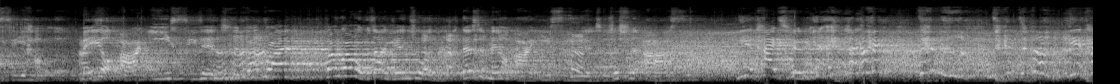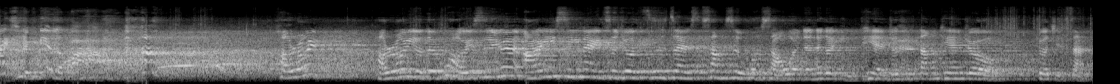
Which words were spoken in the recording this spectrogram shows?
时叫 RC 好了，没有 REC 这件事。关关 关关，我不知道你今天做了哪，但是没有 REC 这件事，就是 RC。你也太前面，哎，太真的 真的，你也太前面了吧？好容易，好容易有对不好意思，因为 REC 那一次就是在上次我扫文的那个影片，就是当天就就解散了。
